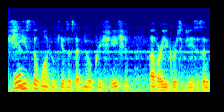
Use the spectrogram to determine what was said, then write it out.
Yeah. She's the one who gives us that new appreciation of our Eucharistic Jesus. And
